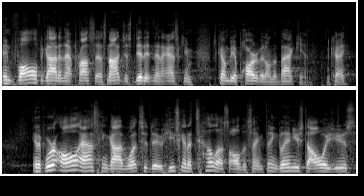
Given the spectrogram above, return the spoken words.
involved God in that process, not just did it and then asked Him to come be a part of it on the back end. Okay? And if we're all asking God what to do, He's going to tell us all the same thing. Glenn used to always use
